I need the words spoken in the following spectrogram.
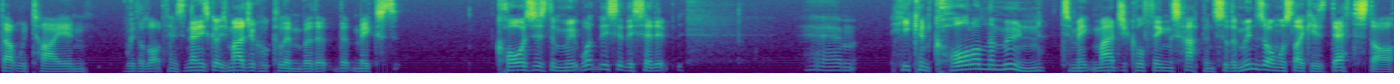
that would tie in with a lot of things, and then he's got his magical kalimba that that makes causes the moon. what they said they said it. Um, he can call on the moon to make magical things happen. So the moon's almost like his Death Star.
